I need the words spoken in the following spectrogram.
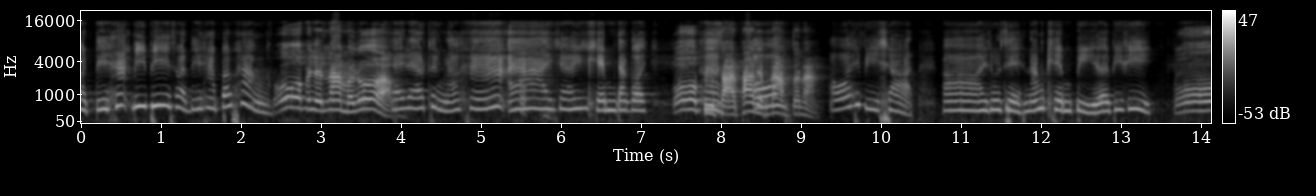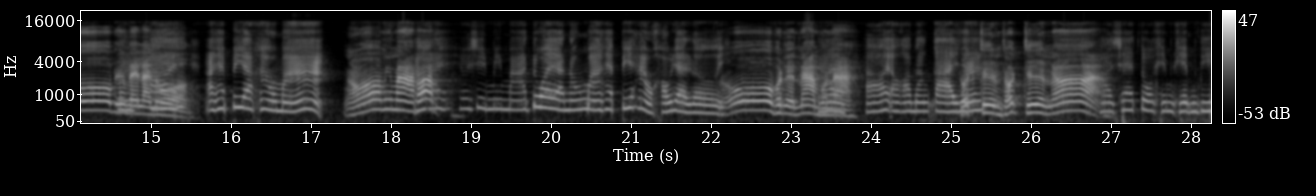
วัสดีฮะพี่พี่ๆสวัสดีฮะป้าผังโอ้ไปเล่นน้ำมาลูกใช่แล้วถึงแล้วฮะอายใช่เค็มจังเลยโอ้ปีศาจผ้าเล่นน้ำตัวน่ะโอ้ยปีศาจอายดูสิน้ำเค็มปีเลยพี่พี่โอ้เป็นไงล่ะลูกอายแฮปปี้อยากเห่ามาอ๋อมีมาพ่อ แฮปปี้เห่าเขาใหญ่เลยโอ้ไปเล่นน้ำคนน่ะอายเอากำลังกายสดนะชื่นสดชื่นเนาะมาแช่ตัวเค็มๆดี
